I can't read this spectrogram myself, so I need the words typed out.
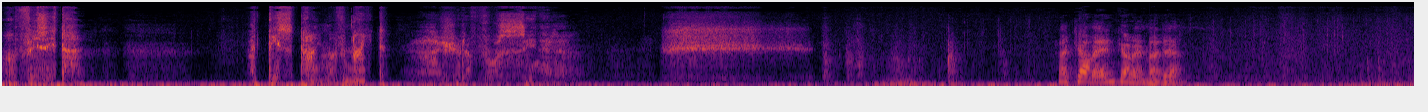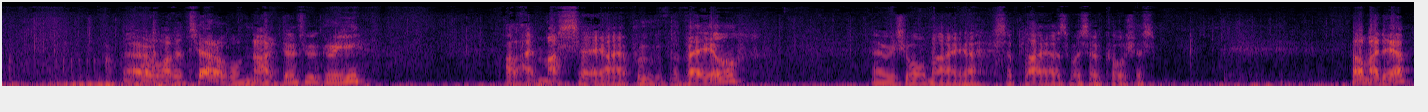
A visitor. At this time of night. I should have foreseen it. Come in, come in, my dear. Oh, what a terrible night, don't you agree? Well, I must say I approve of the veil. I wish all my uh, suppliers were so cautious. Well, my dear,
